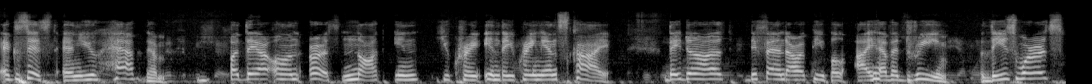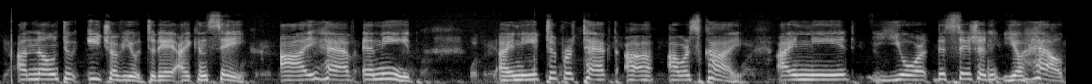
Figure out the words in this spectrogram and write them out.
exist and you have them, but they are on earth, not in Ukraine, in the Ukrainian sky. They do not defend our people. I have a dream. These words are known to each of you. Today I can say, I have a need. I need to protect uh, our sky. I need your decision, your help,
